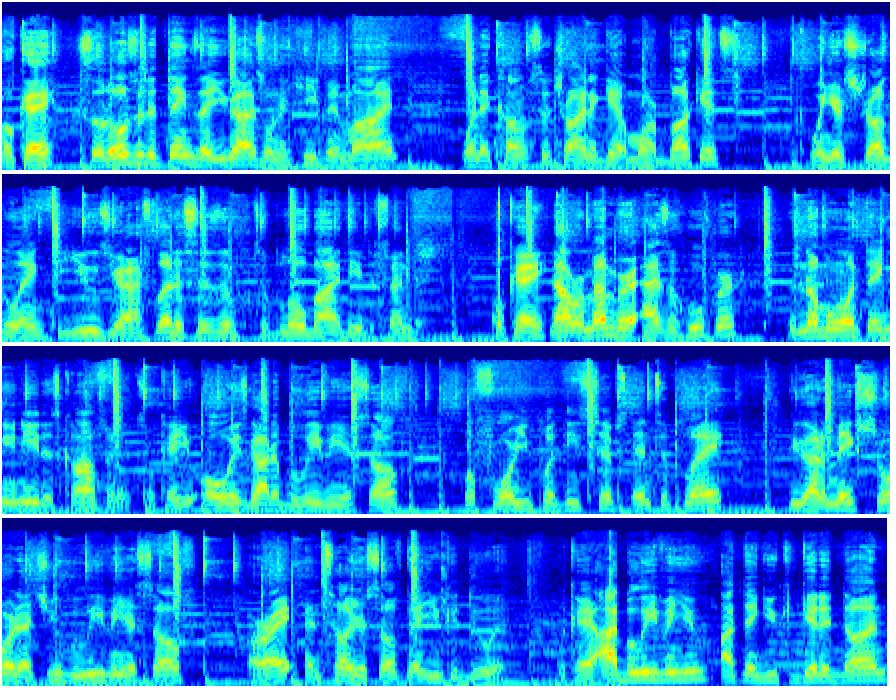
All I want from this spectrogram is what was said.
okay? So those are the things that you guys wanna keep in mind when it comes to trying to get more buckets when you're struggling to use your athleticism to blow by the defender, okay? Now remember, as a hooper, the number one thing you need is confidence, okay? You always gotta believe in yourself. Before you put these tips into play, you got to make sure that you believe in yourself, all right, and tell yourself that you can do it, Okay, I believe in you. I think you can get it done.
